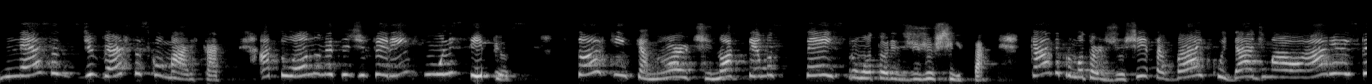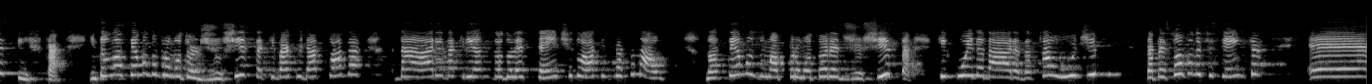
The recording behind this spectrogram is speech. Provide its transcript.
nessas diversas comarcas, atuando nesses diferentes municípios. Só que em Cianorte nós temos seis promotores de justiça. Cada promotor de justiça vai cuidar de uma área específica. Então, nós temos um promotor de justiça que vai cuidar só da, da área da criança do adolescente e do ato infracional. Nós temos uma promotora de justiça que cuida da área da saúde, da pessoa com deficiência é,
